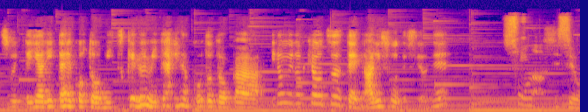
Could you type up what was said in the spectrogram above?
そういったやりたいことを見つけるみたいなこととか、いろいろ共通点がありそうですよね。そうなんですよ。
